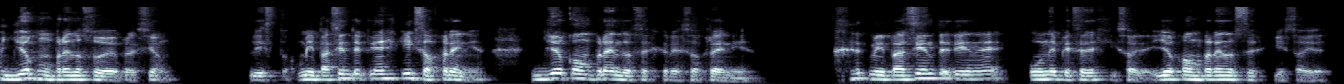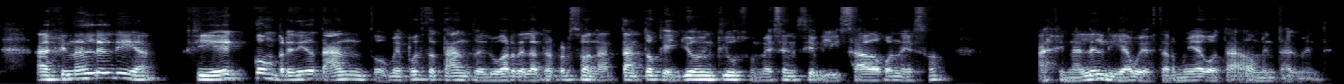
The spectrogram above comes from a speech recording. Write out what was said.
Yo comprendo su depresión. Listo. Mi paciente tiene esquizofrenia. Yo comprendo su esquizofrenia. Mi paciente tiene un episodio de esquizoide. Yo comprendo su esquizoide. Al final del día, si he comprendido tanto, me he puesto tanto en lugar de la otra persona, tanto que yo incluso me he sensibilizado con eso, al final del día voy a estar muy agotado mentalmente.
